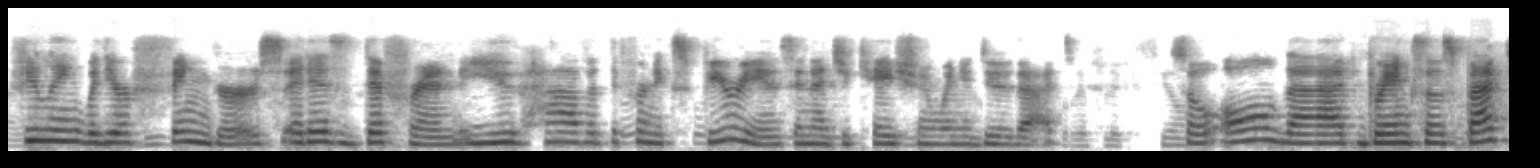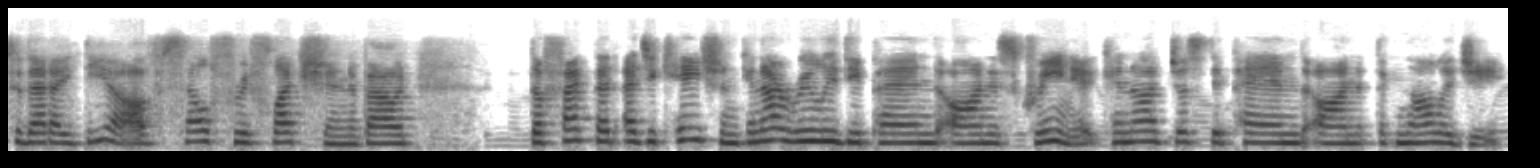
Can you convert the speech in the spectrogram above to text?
feeling with your fingers. It is different. You have a different experience in education when you do that. So all that brings us back to that idea of self-reflection about the fact that education cannot really depend on a screen. It cannot just depend on technology.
